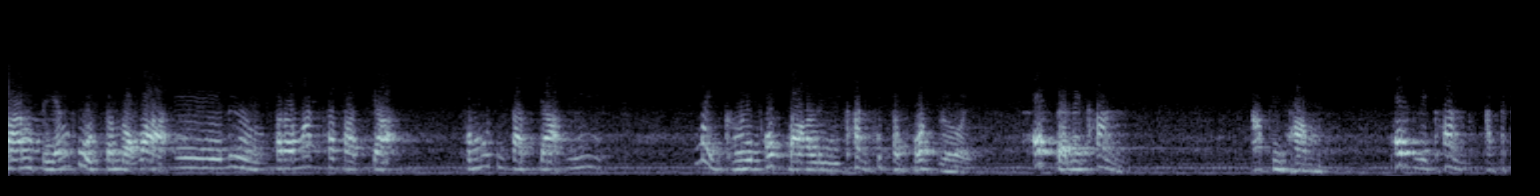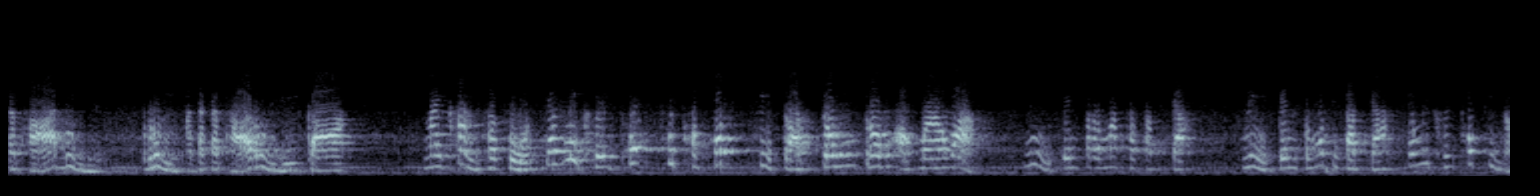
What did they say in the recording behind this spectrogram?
บางเสียงพูดกันบอกว่า เอเรื่องปรมัตถสัจจะสมมติสัจจะนี้ ไม่เคยพบบาลีขั้นพุทธพจน์เลยพบแต่ในขั้นอภิธรรมพบในขั้นอัตถกถารุ่น รุ่นอัตถกถารุ่นดีกา ในขั้นสูตรยังไม่เคยพบพุทธพจน์ที่ตรัสตรงตรงออกมาว่า นี่เป็นปรมัตถสัจจะนี่เป็นสมมติสัจจะยังไม่เคยพบที่ไหน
